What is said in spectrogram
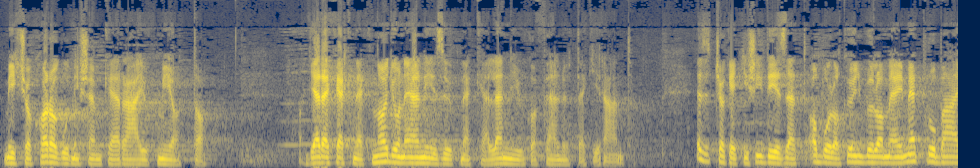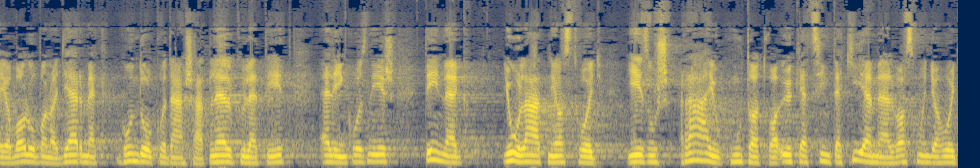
Még csak haragudni sem kell rájuk miatta. A gyerekeknek nagyon elnézőknek kell lenniük a felnőttek iránt. Ez csak egy kis idézet abból a könyvből, amely megpróbálja valóban a gyermek gondolkodását, lelkületét elénk hozni, és tényleg jó látni azt, hogy Jézus rájuk mutatva, őket szinte kiemelve azt mondja, hogy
